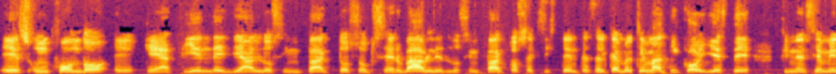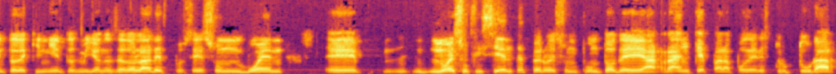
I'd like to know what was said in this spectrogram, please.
es un fondo eh, que atiende ya los impactos observables, los impactos existentes del cambio climático y este financiamiento de 500 millones de dólares pues es un buen, eh, no es suficiente, pero es un punto de arranque para poder estructurar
